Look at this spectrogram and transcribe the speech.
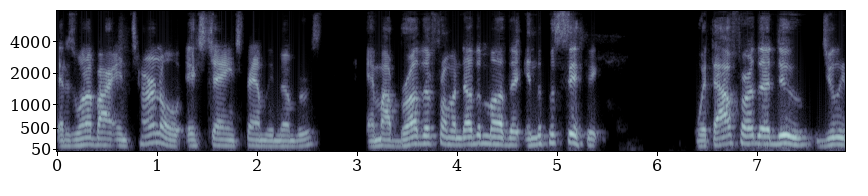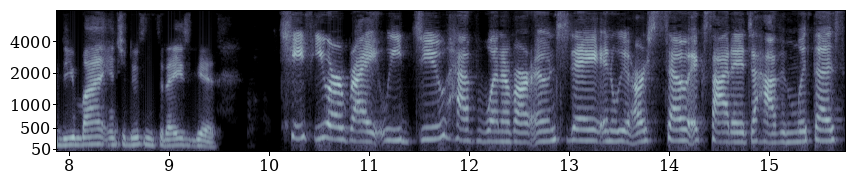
that is one of our internal exchange family members and my brother from another mother in the Pacific. Without further ado, Julie, do you mind introducing today's guest? Chief, you are right. We do have one of our own today, and we are so excited to have him with us.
